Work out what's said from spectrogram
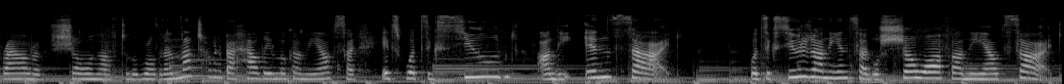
proud of showing off to the world. And I'm not talking about how they look on the outside, it's what's exuded on the inside. What's exuded on the inside will show off on the outside.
